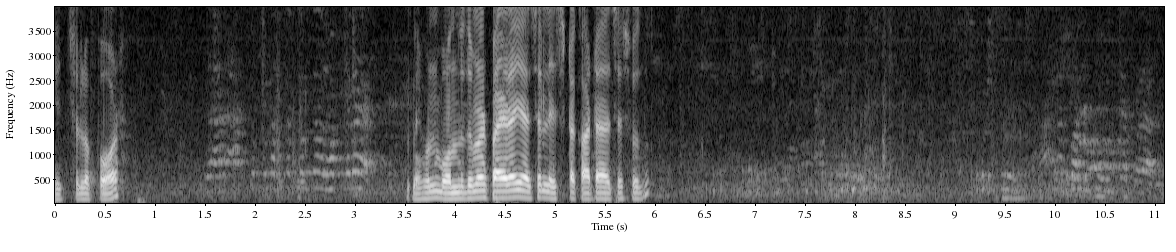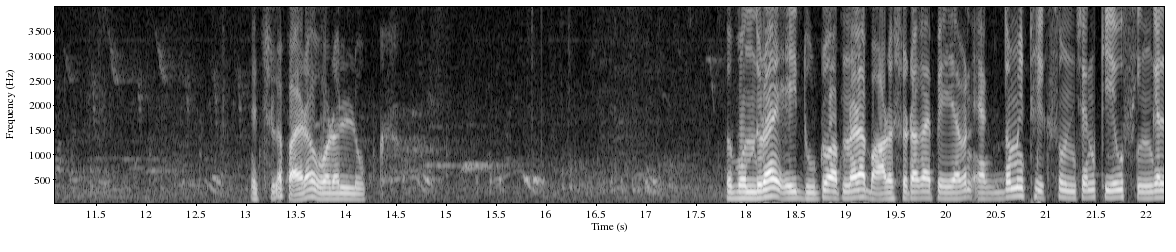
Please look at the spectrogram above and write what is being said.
হচ্ছিল পর। দেখুন বন্ধুদমের পায়রাই আছে লেজটা কাটা আছে শুধু। এ ছিল পায়রা ওভারঅল লুক তো বন্ধুরা, এই দুটো আপনারা বারোশো টাকায় পেয়ে যাবেন। একদমই ঠিক শুনছেন, কেউ সিঙ্গেল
